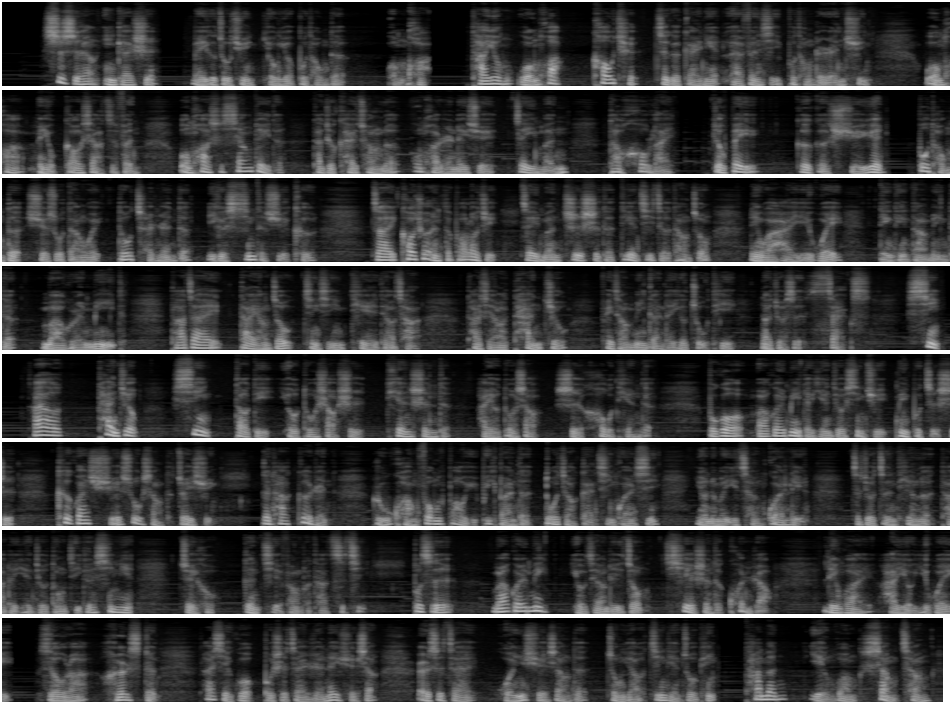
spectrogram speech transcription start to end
事实上，应该是每个族群拥有不同的文化。他用文化 （culture） 这个概念来分析不同的人群。文化没有高下之分，文化是相对的。他就开创了文化人类学这一门，到后来就被各个学院、不同的学术单位都承认的一个新的学科。在 Cultural Anthropology 这一门知识的奠基者当中，另外还有一位鼎鼎大名的 Margaret Mead，他在大洋洲进行田野调查，他想要探究非常敏感的一个主题，那就是 sex 性，他要探究性到底有多少是天生的，还有多少是后天的。不过 Margaret Mead 的研究兴趣并不只是客观学术上的追寻。跟他个人如狂风暴雨一般的多角感情关系有那么一层关联，这就增添了他的研究动机跟信念，最后更解放了他自己。不止 Margaret Mead 有这样的一种切身的困扰，另外还有一位 Zora Hurston，他写过不是在人类学上，而是在文学上的重要经典作品。他们眼望上苍。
